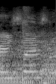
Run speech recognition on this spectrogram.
Are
